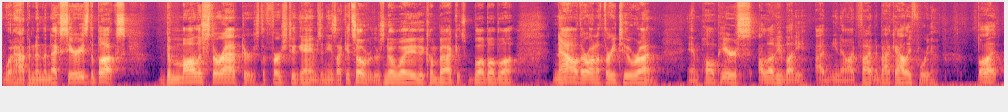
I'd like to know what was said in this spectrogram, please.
what happened in the next series? The Bucks demolished the Raptors the first two games, and he's like, It's over. There's no way they come back. It's blah blah blah. Now they're on a three two run. And Paul Pierce, I love you, buddy. I you know, I'd fight in the back alley for you. But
